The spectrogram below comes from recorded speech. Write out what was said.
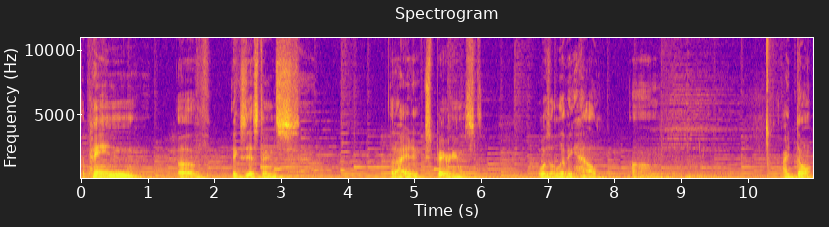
The pain of existence that I had experienced was a living hell. Um, I don't,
